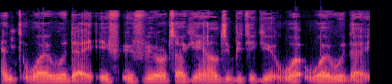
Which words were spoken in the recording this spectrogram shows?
And why would I? If if we were talking LGBTQ, what why would I?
